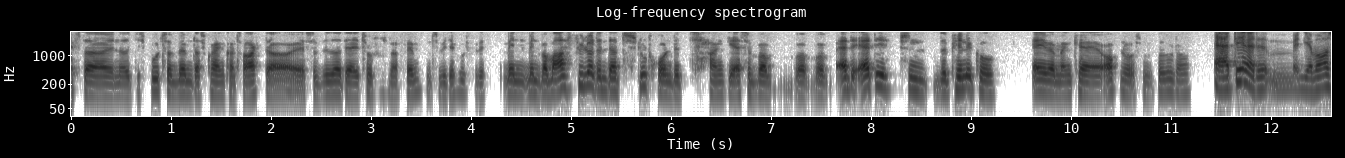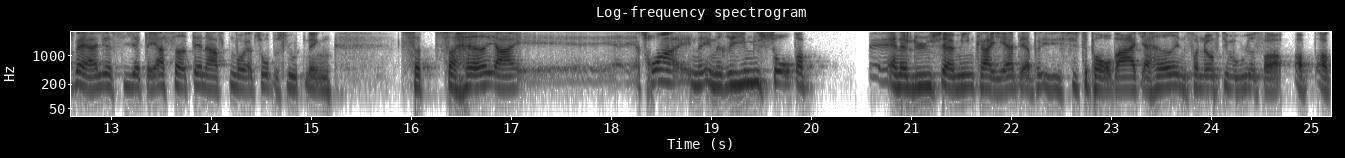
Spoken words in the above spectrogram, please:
efter noget disput om, hvem der skulle have en kontrakt og øh, så videre der i 2015, så vidt jeg husker det. Men, men hvor meget fylder den der slutrunde tanke? Altså, hvor, hvor, hvor, er, det, er det sådan the pinnacle af, hvad man kan opnå som fodbolddommer? Ja, det er det. Men jeg vil også være ærlig at sige, at da jeg sad den aften, hvor jeg tog beslutningen, så, så havde jeg, øh, jeg tror, en, en rimelig sober analyse af min karriere der i de sidste par år var, at jeg havde en fornuftig mulighed for at, at,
